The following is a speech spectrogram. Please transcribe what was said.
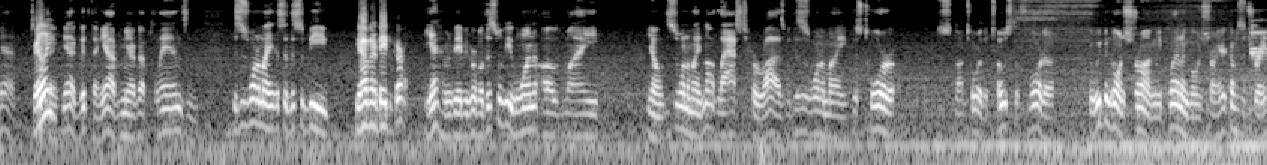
Yeah. Really? good. Yeah, good thing. Yeah, I mean, I've got plans, and this is one of my. So this would be, You're having a baby girl. yeah, I'm a baby girl, but this will be one of my, you know, this is one of my not last hurrahs, but this is one of my this tour, not tour, the toast of Florida. But we've been going strong. We plan on going strong. Here comes the train.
